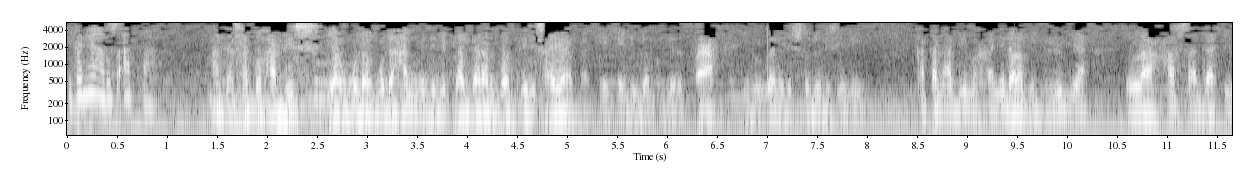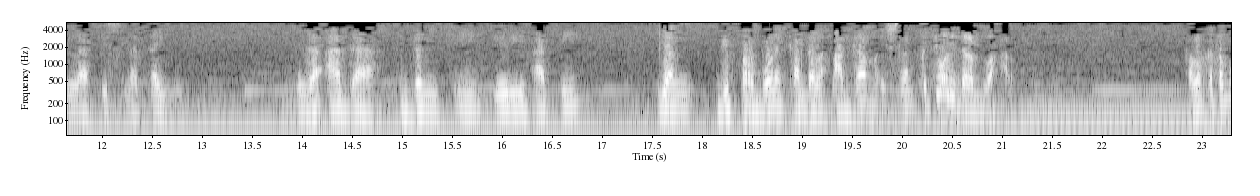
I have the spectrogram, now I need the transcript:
kita ini harus apa? Ada satu hadis yang mudah-mudahan menjadi pelajaran buat diri saya, bagi Keke juga pemirsa, ibu yang di studio di sini. Kata Nabi makanya dalam hidupnya la hasada illa fisnatain. Enggak ada dengki iri hati yang diperbolehkan dalam agama Islam kecuali dalam dua hal. Kalau ketemu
